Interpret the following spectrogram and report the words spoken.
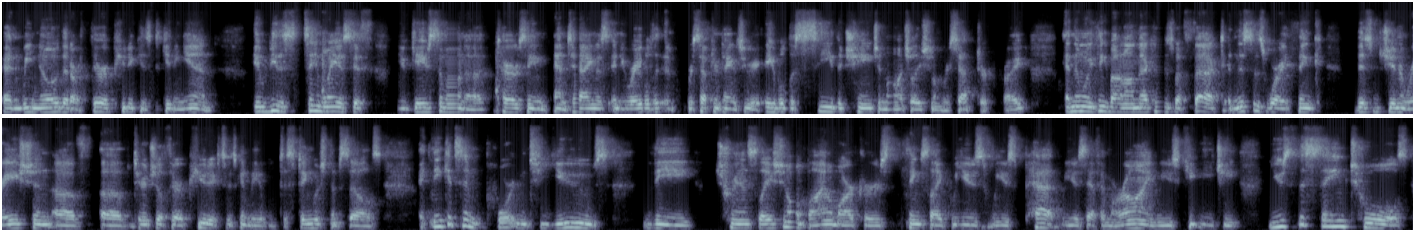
and we know that our therapeutic is getting in. It would be the same way as if you gave someone a tyrosine antagonist and you were able to receptor antagonist, you were able to see the change in modulation on receptor, right? And then when we think about on mechanism effect, and this is where I think this generation of, of digital therapeutics is going to be able to distinguish themselves, I think it's important to use the translational biomarkers, things like we use we use PET, we use fMRI, we use QEEG, use the same tools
